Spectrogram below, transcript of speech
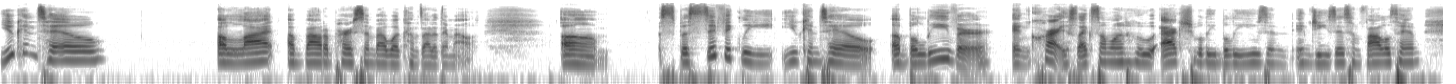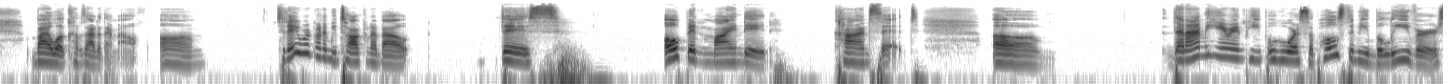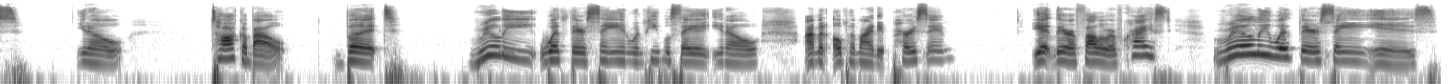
you can tell a lot about a person by what comes out of their mouth. Um, specifically, you can tell a believer in Christ, like someone who actually believes in, in Jesus and follows him by what comes out of their mouth. Um, today we're going to be talking about this open minded concept um, that I'm hearing people who are supposed to be believers, you know, talk about, but really what they're saying when people say, you know, I'm an open minded person, yet they're a follower of Christ, really what they're saying is,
